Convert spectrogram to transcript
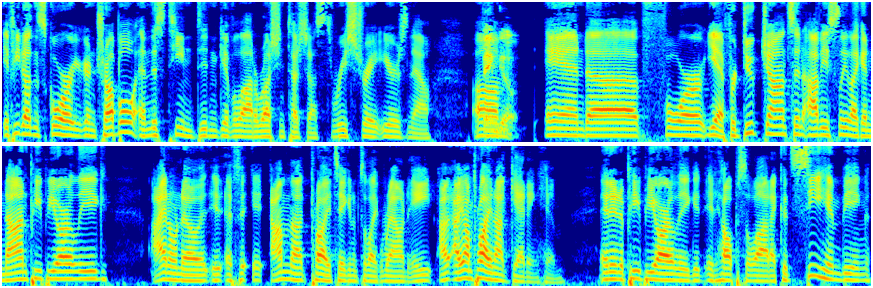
if he doesn't score, you're in trouble. And this team didn't give a lot of rushing touchdowns three straight years now. Um, Bingo. And uh, for yeah, for Duke Johnson, obviously like a non PPR league, I don't know if, if I'm not probably taking him to like round eight. I, I'm probably not getting him. And in a PPR league, it, it helps a lot. I could see him being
